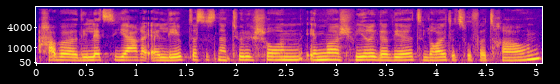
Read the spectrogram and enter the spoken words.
habe die letzten Jahre erlebt, dass es natürlich schon immer schwieriger wird, Leute zu vertrauen.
